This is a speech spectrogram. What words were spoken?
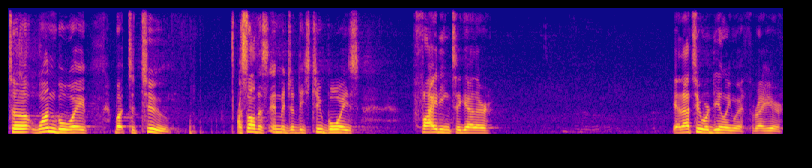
to one boy, but to two. I saw this image of these two boys fighting together. Yeah, that's who we're dealing with right here.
